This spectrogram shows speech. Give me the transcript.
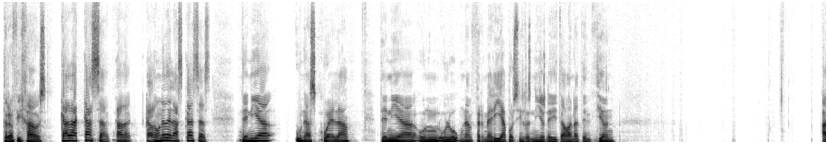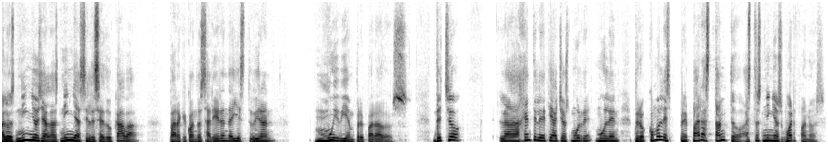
Pero fijaos, cada casa, cada, cada una de las casas tenía una escuela, tenía una enfermería por si los niños necesitaban atención. A los niños y a las niñas se les educaba para que cuando salieran de ahí estuvieran muy bien preparados. De hecho, la gente le decía a Josh Mullen, pero ¿cómo les preparas tanto a estos niños huérfanos?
